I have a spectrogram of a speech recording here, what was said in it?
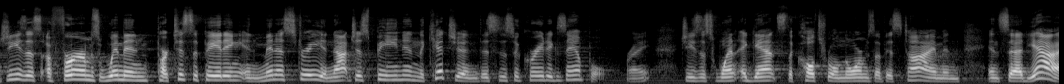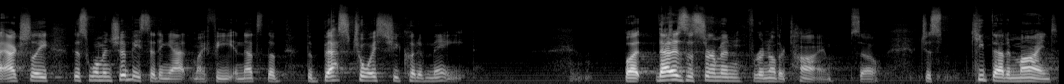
Jesus affirms women participating in ministry and not just being in the kitchen, this is a great example right? Jesus went against the cultural norms of his time and, and said, Yeah, actually, this woman should be sitting at my feet, and that's the, the best choice she could have made. But that is a sermon for another time, so just keep that in mind.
